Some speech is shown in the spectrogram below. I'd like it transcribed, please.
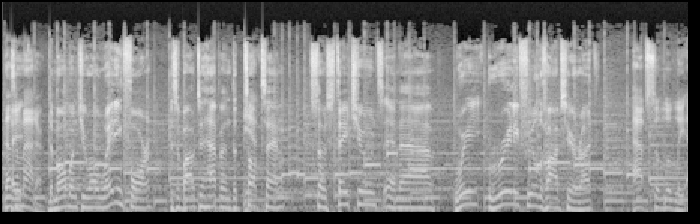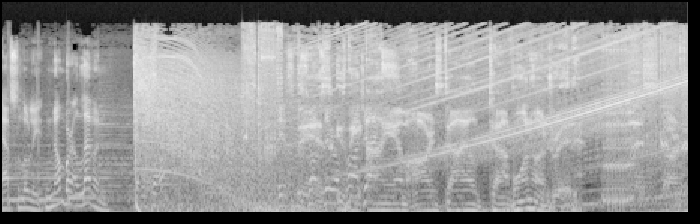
Doesn't Hey, matter. The moment you are waiting for is about to happen. The top 10. So stay tuned and uh, we really feel the vibes here, right? Absolutely, absolutely. Number 11. It's the This Sub-Zero is the I Am Hardstyle Top 100. Let's start the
